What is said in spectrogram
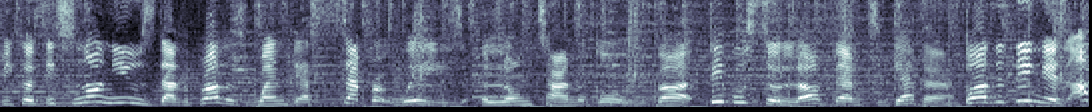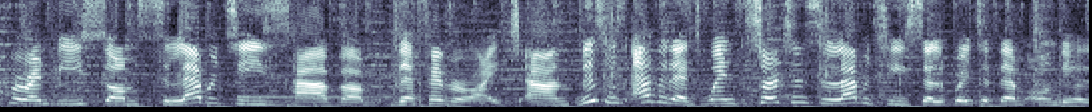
because it's no news that the brothers went their separate ways a long time ago, but people still love them together. But the thing is, apparently, some celebrities have um, their favorite, and this was evident when certain celebrities celebrated them on their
